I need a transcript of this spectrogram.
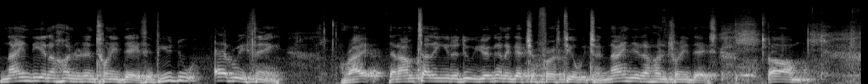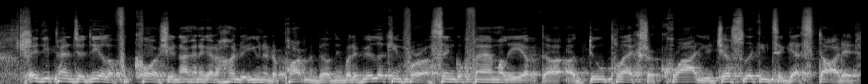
90 and 120 days. If you do everything right that I'm telling you to do, you're gonna get your first deal between 90 and 120 days. Um, it depends your deal. Of course, you're not going to get a 100 unit apartment building, but if you're looking for a single family, a, a, duplex or quad, you're just looking to get started,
